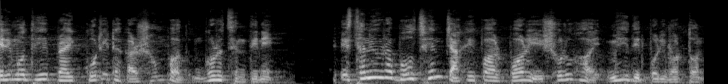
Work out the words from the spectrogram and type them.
এরই মধ্যে প্রায় কোটি টাকার সম্পদ গড়েছেন তিনি। স্থানীয়রা বলছেন চাকরি পাওয়ার পরই শুরু হয় মেহেদির পরিবর্তন।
